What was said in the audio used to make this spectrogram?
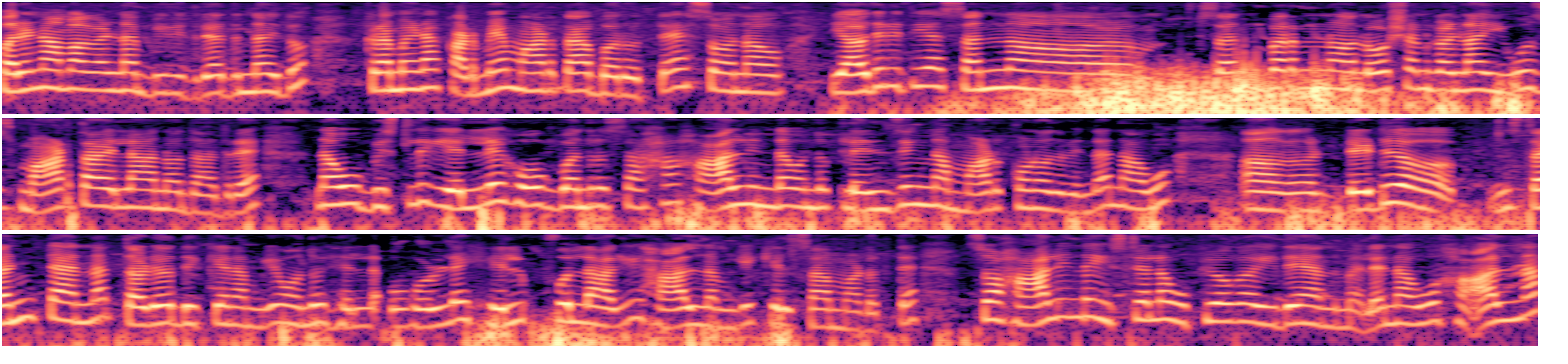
ಪರಿಣಾಮಗಳನ್ನ ಬೀರಿದರೆ ಅದನ್ನು ಇದು ಕ್ರಮೇಣ ಕಡಿಮೆ ಮಾಡ್ತಾ ಬರುತ್ತೆ. ಸೊ ನಾವು ಯಾವುದೇ ರೀತಿಯ ಸಣ್ಣ ಸನ್ಬರ್ನ್ ಲೋಷನ್ಗಳನ್ನ ಯೂಸ್ ಮಾಡ್ತಾ ಇಲ್ಲ ಅನ್ನೋದಾದರೆ, ನಾವು ಬಿಸಿಲಿಗೆ ಎಲ್ಲೇ ಹೋಗಿ ಬಂದರೂ ಸಹ ಹಾಲಿನಿಂದ ಒಂದು ಕ್ಲೆನ್ಸಿಂಗ್ನ ಮಾಡ್ಕೊಳೋದ್ರಿಂದ ನಾವು ಡೆಡ್ ಸನ್ ಟ್ಯಾನ್ನ ತಡೆಯೋದಕ್ಕೆ ನಮಗೆ ಒಂದು ಹೆಲ್ ಒಳ್ಳೆ ಹೆಲ್ಪ್ಫುಲ್ ಆಗಿ ಹಾಲು ನಮಗೆ ಕೆಲಸ ಮಾಡುತ್ತೆ. ಸೊ ಹಾಲಿಂದ ಇಷ್ಟೆಲ್ಲ ಉಪಯೋಗ ಇದೆ ಅಂದಮೇಲೆ ನಾವು ಹಾಲನ್ನ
